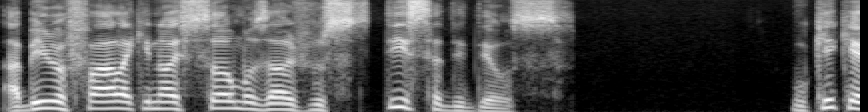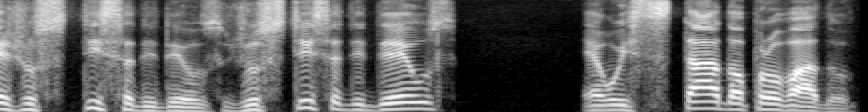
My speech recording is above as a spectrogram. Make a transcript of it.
A Bíblia fala que nós somos a justiça de Deus. O que, é justiça de Deus? Justiça de Deus é o estado aprovado,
